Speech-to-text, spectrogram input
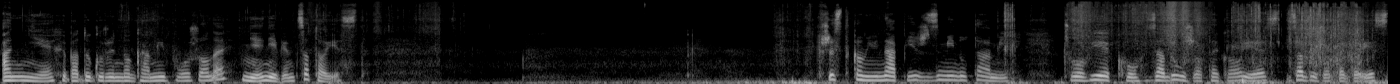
A nie, chyba do góry nogami włożone? Nie, nie wiem, co to jest. Wszystko mi napisz z minutami. Człowieku, za dużo tego jest, za dużo tego jest.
